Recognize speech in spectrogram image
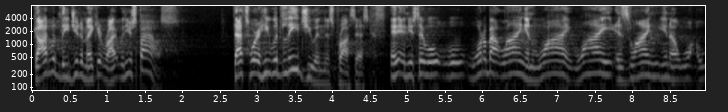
God would lead you to make it right with your spouse. That's where he would lead you in this process. And, and you say, well, well, what about lying and why? Why is lying, you know,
